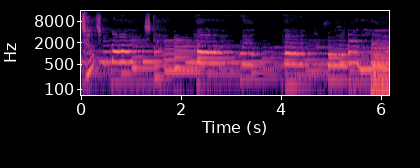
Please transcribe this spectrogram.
Touch my skin, I will burn for a love.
